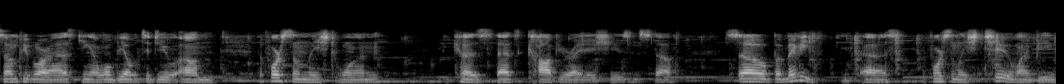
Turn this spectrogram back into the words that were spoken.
some people are asking, I won't be able to do um the Force Unleashed one because that's copyright issues and stuff. So, but maybe uh, Force Unleashed 2 might be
